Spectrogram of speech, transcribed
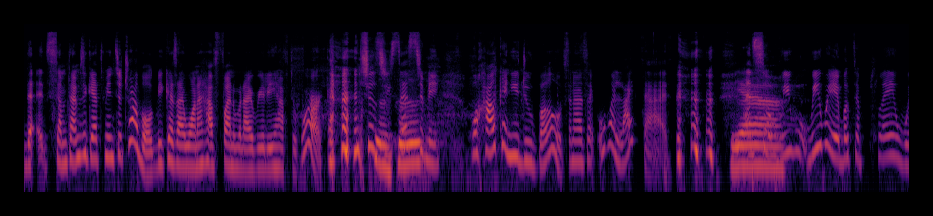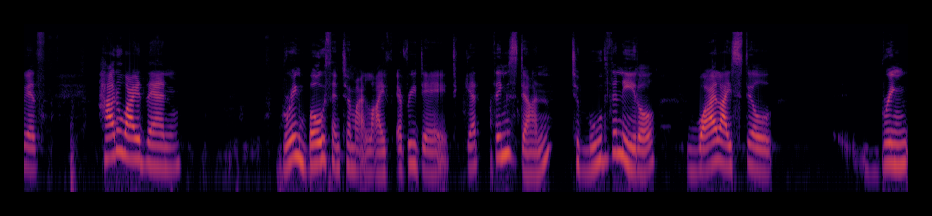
th- sometimes it gets me into trouble because I want to have fun when I really have to work. and she, she says to mm-hmm. me, "Well, how can you do both?" And I was like, "Oh, I like that." yeah and so we we were able to play with how do I then bring both into my life every day to get things done, to move the needle while I still bring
